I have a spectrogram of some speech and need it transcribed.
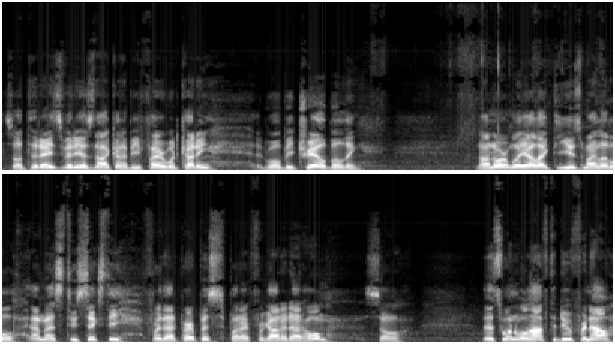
So today's video is not going to be firewood cutting, it will be trail building. Now normally I like to use my little MS260 for that purpose, but I forgot it at home. So this one will have to do for now.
